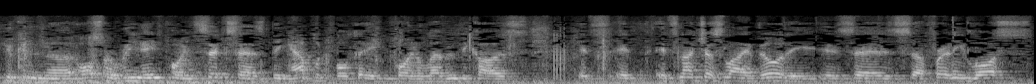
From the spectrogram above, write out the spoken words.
You can uh, also read 8.6 as being applicable to 8.11 because it's, it, it's not just liability. It says uh, for any loss,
